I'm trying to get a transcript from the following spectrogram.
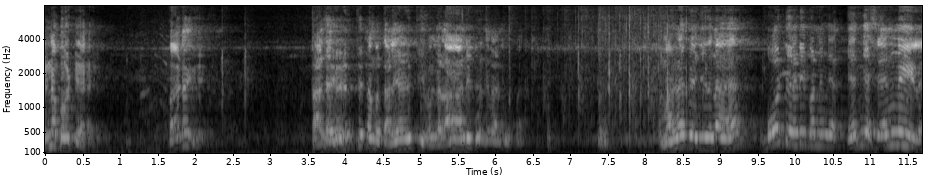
என்ன போட்டு? படகு. தலையெழுத்து நம்ம தலையெழுத்து இவங்கெல்லாம் ஆண்டுட்டு இருக்கிறானுங்க மழை பெஞ்சதுன்னா போட்டு ரெடி பண்ணுங்க. எங்க சென்னையில்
